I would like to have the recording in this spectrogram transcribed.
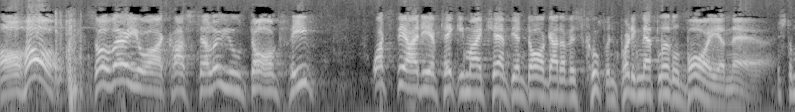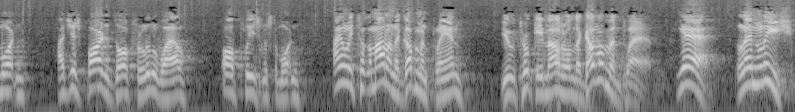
Oh ho! So there you are, Costello, you dog thief. What's the idea of taking my champion dog out of his coop and putting that little boy in there? Mr. Morton, I just borrowed the dog for a little while. Oh, please, Mr. Morton. I only took him out on a government plan. You took him out on the government plan. Yeah, Len Leash.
